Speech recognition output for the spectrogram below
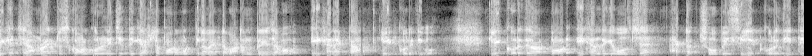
এক্ষেত্রে আমরা একটু স্ক্রল করে নিচের দিকে আসলে পরবর্তী নামে একটা বাটন পেয়ে যাব। এখানে একটা ক্লিক করে দিব। ক্লিক করে দেওয়ার পর এখান থেকে বলছে একটা ছবি সিলেক্ট করে দিতে।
